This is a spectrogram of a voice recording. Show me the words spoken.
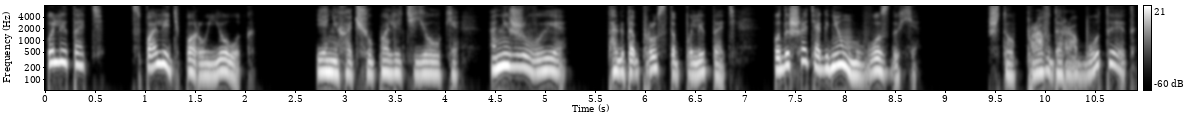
Полетать, спалить пару елок. Я не хочу палить елки, они живые. Тогда просто полетать, подышать огнем в воздухе. Что, правда работает?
